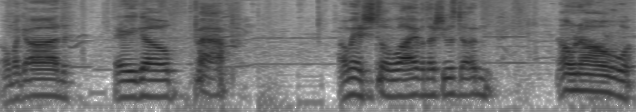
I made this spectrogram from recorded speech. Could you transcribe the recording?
Oh my god. There you go. Bap. Oh man, she's still alive. I thought she was done. Oh no.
